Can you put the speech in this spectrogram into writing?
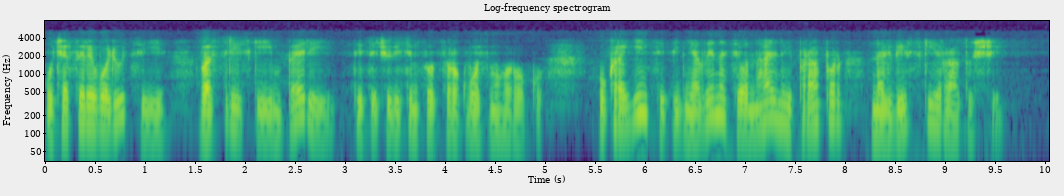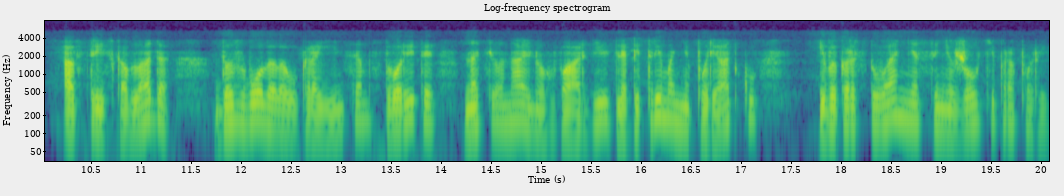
У часи революції в Австрійській імперії 1848 року українці підняли національний прапор на Львівській ратуші австрійська влада дозволила українцям створити Національну гвардію для підтримання порядку і використання синьо-жовті прапори.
